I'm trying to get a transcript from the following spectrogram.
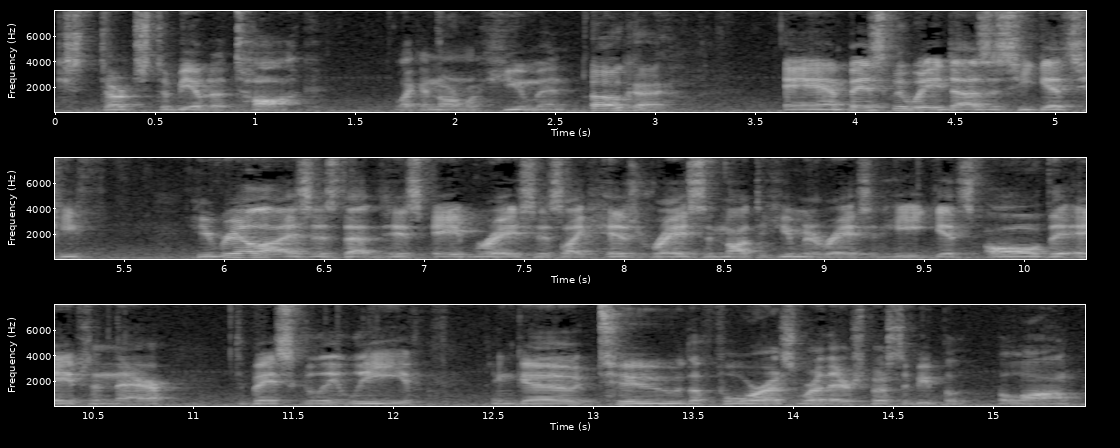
starts to be able to talk like a normal human. Oh, okay. And basically, what he does is he gets he he realizes that his ape race is like his race and not the human race, and he gets all the apes in there to basically leave and go to the forest where they're supposed to be belong.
